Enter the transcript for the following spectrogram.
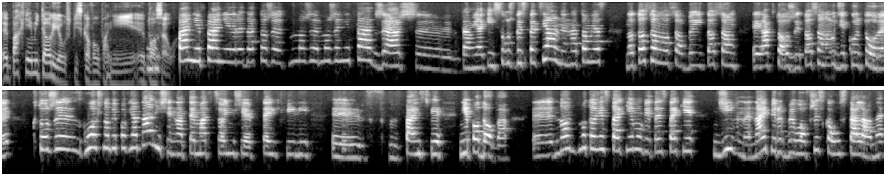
y, pachnie mi teorią spiskową, pani y, poseł. Panie, panie redaktorze, może, może nie tak, że aż y, tam jakieś służby specjalne, natomiast no to są osoby i to są y, aktorzy, to są ludzie kultury, którzy głośno wypowiadali się na temat, co im się w tej chwili y, w, państwie nie podoba. Y, no, no to jest takie, mówię, to jest takie dziwne. Najpierw było wszystko ustalane.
